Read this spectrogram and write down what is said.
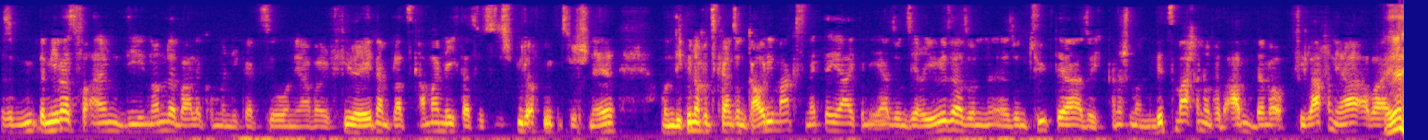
Also bei mir war es vor allem die nonverbale Kommunikation, ja, weil viel reden am Platz kann man nicht, also das Spiel auch viel zu schnell. Und ich bin auch jetzt kein so ein Gaudi-Max, merkt ihr ja, ich bin eher so ein seriöser, so ein, äh, so ein Typ, der, also ich kann ja schon mal einen Witz machen und heute Abend werden wir auch viel lachen, ja, aber, ja.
